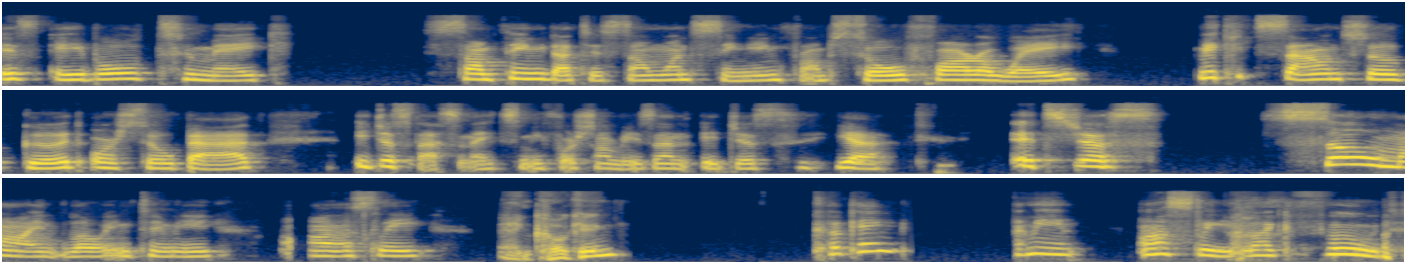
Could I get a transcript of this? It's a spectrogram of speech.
is able to make something that is someone singing from so far away make it sound so good or so bad it just fascinates me for some reason. It just, yeah, it's just so mind blowing to me, honestly. And cooking? Cooking? I mean, honestly, like food.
